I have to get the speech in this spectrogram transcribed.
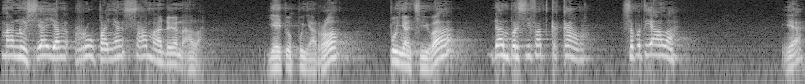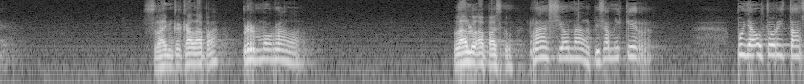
manusia yang rupanya sama dengan Allah. Yaitu punya roh, punya jiwa, dan bersifat kekal. Seperti Allah. Ya. Selain kekal apa? Bermoral. Lalu apa? Rasional, bisa mikir. Punya otoritas.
